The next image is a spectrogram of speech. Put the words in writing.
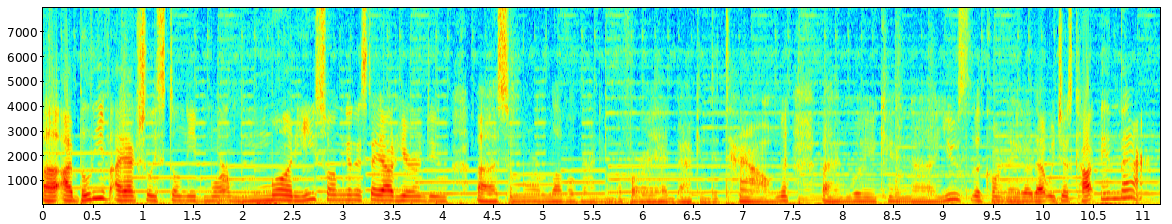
Uh, I believe I actually still need more money, so I'm going to stay out here and do uh, some more level grinding before I head back into town. And we can uh, use the Kornago that we just caught in there.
